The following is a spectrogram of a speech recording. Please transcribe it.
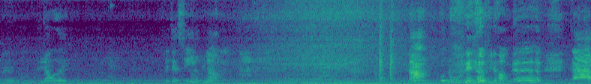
อืมพี่น้องเอ้ยเป็นจังสี่เหรอพี่น้องเนาะอุดหนุนในเด้อพี่น้องเด้อ กับ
